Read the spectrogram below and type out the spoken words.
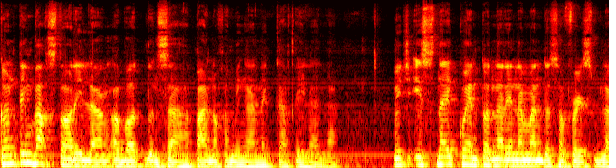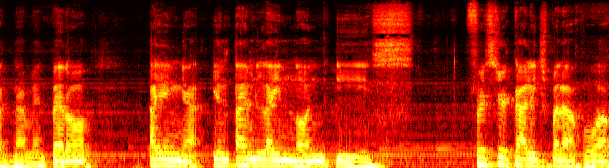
Konting backstory lang about dun sa paano kami nga nagkakilala. Which is naikwento na rin naman doon sa first vlog namin. Pero, ayun nga, yung timeline nun is first year college pala ako.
